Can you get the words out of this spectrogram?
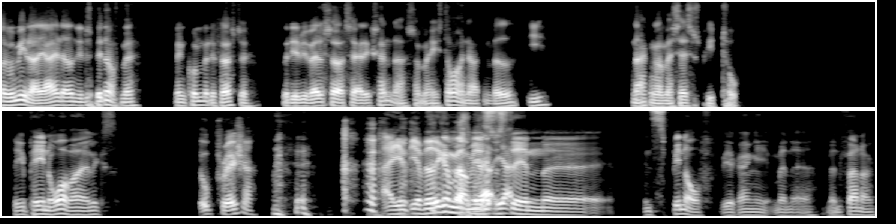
som Emil og jeg lavede en lille spin-off med, men kun med det første, fordi vi valgte så at tage Alexander, som er historienørden med i snakken om Assassin's Creed 2. Det er pæne ord, var Alex? No pressure. Ej, jeg, jeg ved ikke, om, om jeg synes, det er en, øh, en spin-off, vi har gang i, men, øh, men fair nok.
